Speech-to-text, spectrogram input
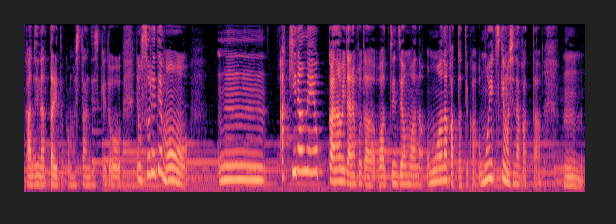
感じになったりとかもしたんですけど、でもそれでも、うーん、諦めよっかなみたいなことは全然思わな、思わなかったっていうか、思いつきもしなかった。うん。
